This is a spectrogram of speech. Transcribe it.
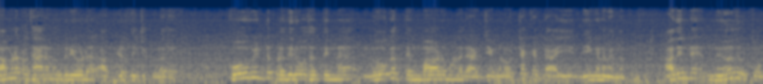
നമ്മുടെ പ്രധാനമന്ത്രിയോട് അഭ്യർത്ഥിച്ചിട്ടുള്ളത് കോവിഡ് പ്രതിരോധത്തിന് ലോകത്തെമ്പാടുമുള്ള രാജ്യങ്ങൾ ഒറ്റക്കെട്ടായി നീങ്ങണമെന്നും അതിന്റെ നേതൃത്വം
